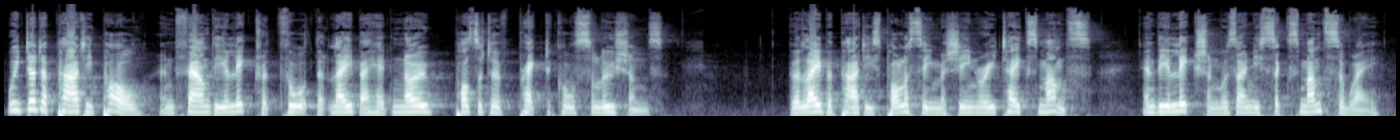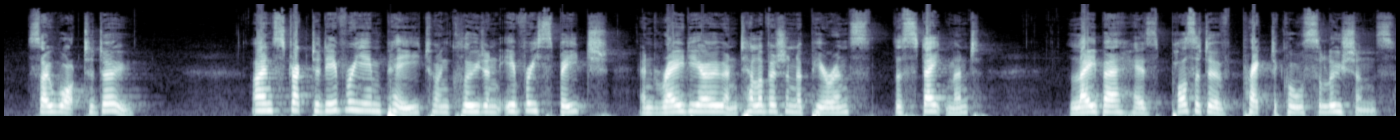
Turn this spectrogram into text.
We did a party poll and found the electorate thought that Labour had no positive practical solutions. The Labour Party's policy machinery takes months and the election was only six months away. So, what to do? I instructed every MP to include in every speech and radio and television appearance the statement Labour has positive practical solutions.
